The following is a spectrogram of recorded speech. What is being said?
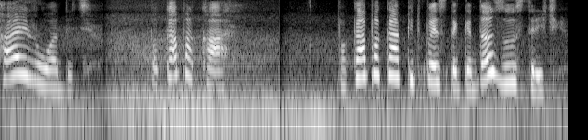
Хай родить. Пока-пока. Пока-пока, підписники. До зустрічі.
